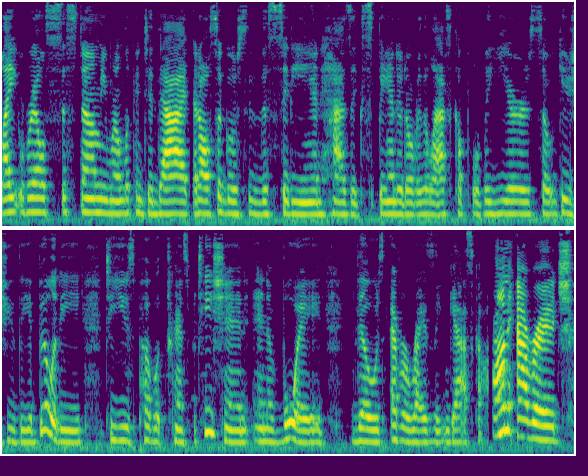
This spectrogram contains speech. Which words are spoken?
Light Rail system. You want to look into that. It also goes through the city and has expanded over the last couple of years. So it gives you the ability to use public transportation and avoid those ever rising gas costs. On average,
